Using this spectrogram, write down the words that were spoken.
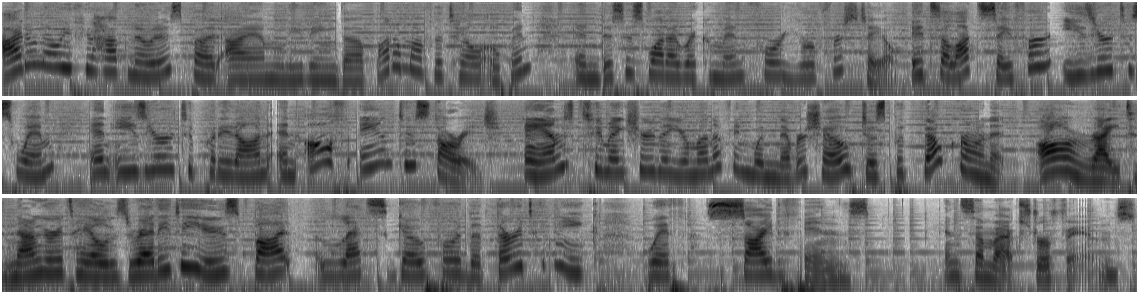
I don't know if you have noticed, but I am leaving the bottom of the tail open and this is what I recommend for your first tail. It's a lot safer, easier to swim, and easier to put it on and off and to storage. And to make sure that your monofin would never show, just put velcro on it. Alright, now your tail is ready to use, but let's go for the third technique with side fins and some extra fins.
